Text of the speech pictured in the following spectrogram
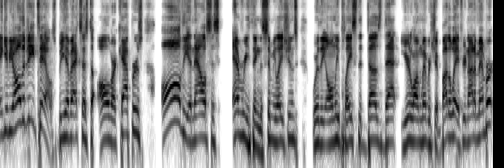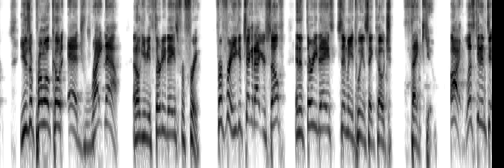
and give you all the details, but you have access to all of our cappers, all the analysis, everything, the simulations. We're the only place that does that year long membership. By the way, if you're not a member, use a promo code EDGE right now, and I'll give you 30 days for free. For free. You can check it out yourself. And in 30 days, send me a tweet and say, Coach, thank you. All right, let's get into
